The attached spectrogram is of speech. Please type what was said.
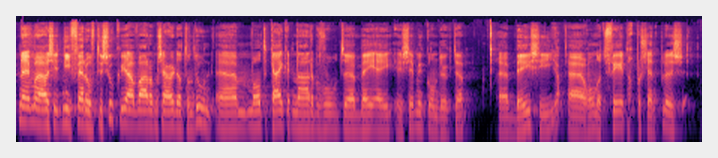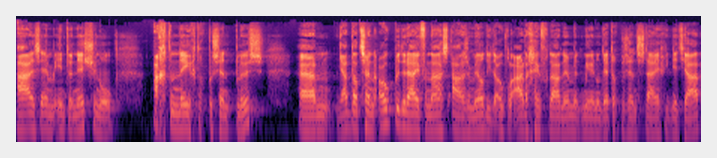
Nee, maar als je het niet ver hoeft te zoeken, ja, waarom zou je dat dan doen? Um, want kijken naar bijvoorbeeld BE Semiconductor, BC, ja. 140% plus, ASM International 98% plus. Um, ja, dat zijn ook bedrijven naast ASML die het ook wel aardig heeft gedaan hè, met meer dan 30% stijging dit jaar.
